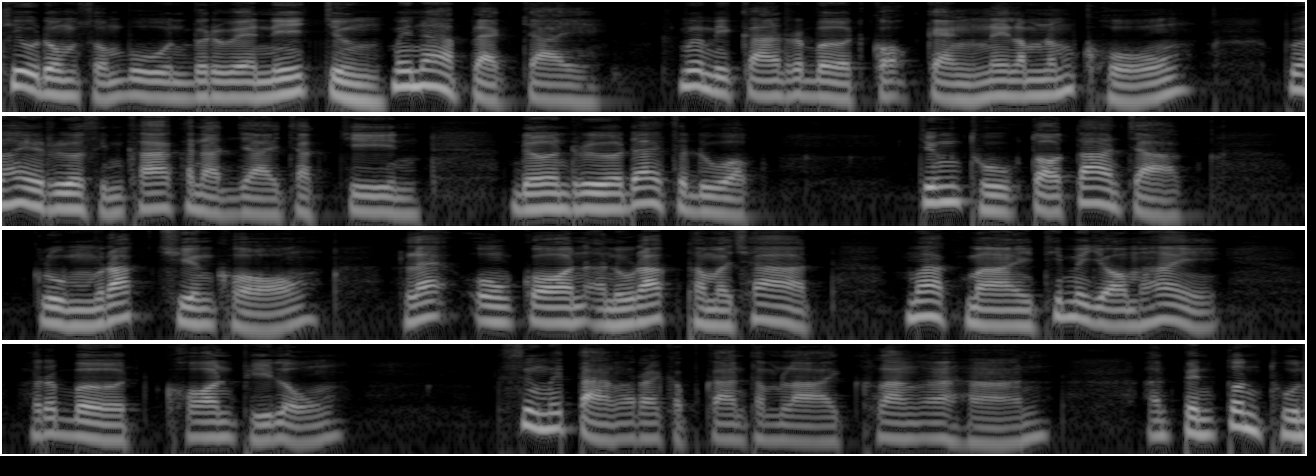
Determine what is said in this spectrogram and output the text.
ที่อุดมสมบูรณ์บริเวณนี้จึงไม่น่าแปลกใจ เมื่อมีการระเบิดเกาะแก่งในลำน้ำโขง เพื่อให้เรือสินค้าขนาดใหญ่จากจีน เดินเรือได้สะดวก จึงถูกต่อต้านจากกลุ่มรักเชียงของ และองค์กรอนุรักษ์ธรรมชาติมากมายที่ไม่ยอมให้ระเบิดคอนผีหลง ซึ่งไม่ต่างอะไรกับการทำลายคลังอาหาร อันเป็นต้นทุน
